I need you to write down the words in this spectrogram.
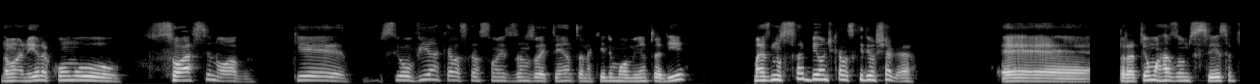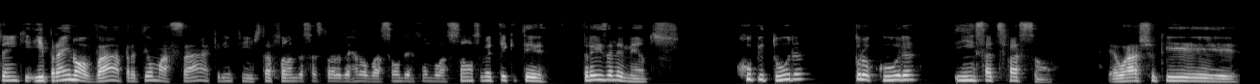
da maneira como soasse nova. Porque se ouvia aquelas canções dos anos 80 naquele momento ali, mas não sabia onde que elas queriam chegar. É, para ter uma razão de ser, você tem que. E para inovar, para ter um massacre, enfim, a gente está falando dessa história da renovação, da reformulação, você vai ter que ter três elementos: ruptura, procura e insatisfação. Eu acho que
